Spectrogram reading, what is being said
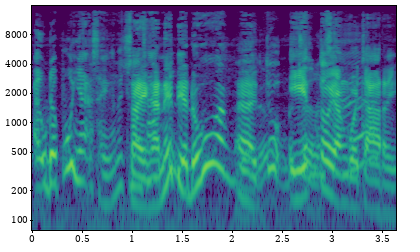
eh, udah punya saingannya cuma Saingannya dia doang. Nah, itu itu yang gue cari.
